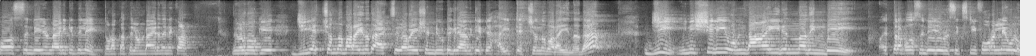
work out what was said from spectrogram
പെർസെന്റേജ് ഉണ്ടായിരിക്കത്തില്ലേ? തുടക്കത്തിൽ ഉണ്ടായിരുന്നതിനേക്കാൾ. നിങ്ങൾ നോക്കി ജി എച്ച് എന്ന് പറയുന്നത് acceleration due to gravity at height h എന്ന് പറയുന്നത് ജി ഇനിഷ്യലി ഉണ്ടായിരുന്നതിന്റെ എത്ര പെർസെന്റേജ് ഉള്ളൂ? സിക്സ്റ്റി ഫോർ അല്ലേ ഉള്ളൂ.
